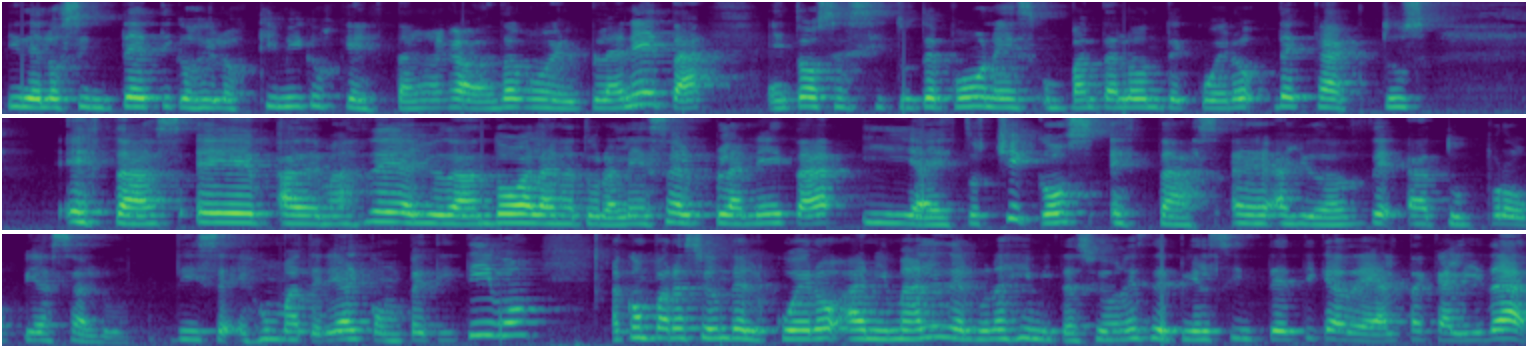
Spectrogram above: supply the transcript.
y de los sintéticos y los químicos que están acabando con el planeta. Entonces, si tú te pones un pantalón de cuero de cactus, estás, eh, además de ayudando a la naturaleza, al planeta y a estos chicos, estás eh, ayudándote a tu propia salud. Dice, es un material competitivo a comparación del cuero animal y de algunas imitaciones de piel sintética de alta calidad.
